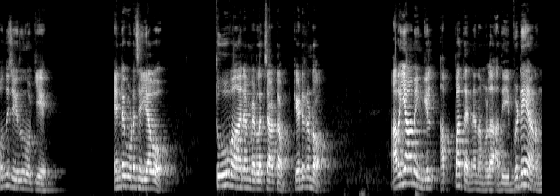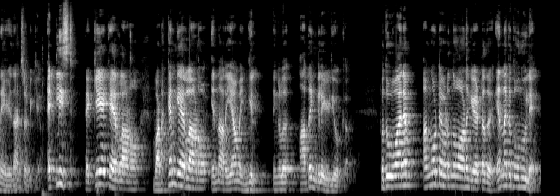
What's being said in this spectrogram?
ഒന്ന് ചെയ്തു നോക്കിയേ. എന്റെ കൂടെ ചെയ്യാവോ? തൂവാനം വെള്ളച്ചാട്ടം. കേട്ടിട്ടുണ്ടോ? അറിയാമെങ്കിൽ അപ്പ തന്നെ നമ്മൾ അത് എവിടെയാണെന്ന് എഴുതാൻ ശ്രമിക്കുക. അറ്റ്ലീസ്റ്റ് തെക്കേ കേരളാണോ വടക്കൻ കേരളാണോ എന്ന് അറിയാമെങ്കിൽ നിങ്ങൾ അതെങ്കിലും എഴുതി വെക്കുക. ഇപ്പൊ തൂവാനം അങ്ങോട്ട് എവിടുന്നോ ആണ് കേട്ടത്. എന്നൊക്കെ തോന്നൂലേ?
